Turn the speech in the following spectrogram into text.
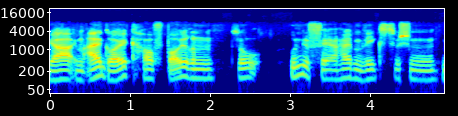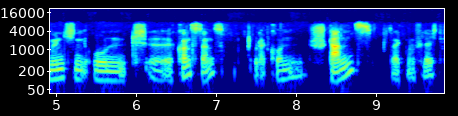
ja, im Allgäu, Kaufbeuren, so ungefähr halben Wegs zwischen München und äh, Konstanz oder Konstanz, sagt man vielleicht.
